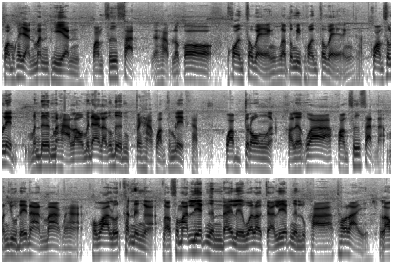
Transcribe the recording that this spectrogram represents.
ความขยันมั่นเพียรความซื่อสัตย์นะครับแล้วก็พรแสวงเราต้องมีพรแสวงครับความสำเร็จมันเดินมาหาเราไม่ได้เราต้องเดินไปหาความสำเร็จครับความตรงอะเขาเรียกว่าความซื่อสัตย์อะมันอยู่ได้นานมากนะฮะเพราะว่ารถคันหนึ่งอะเราสามารถเรียกเงินได้เลยว่าเราจะเรียกเงินลูกค้าเท่าไหร่ เรา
